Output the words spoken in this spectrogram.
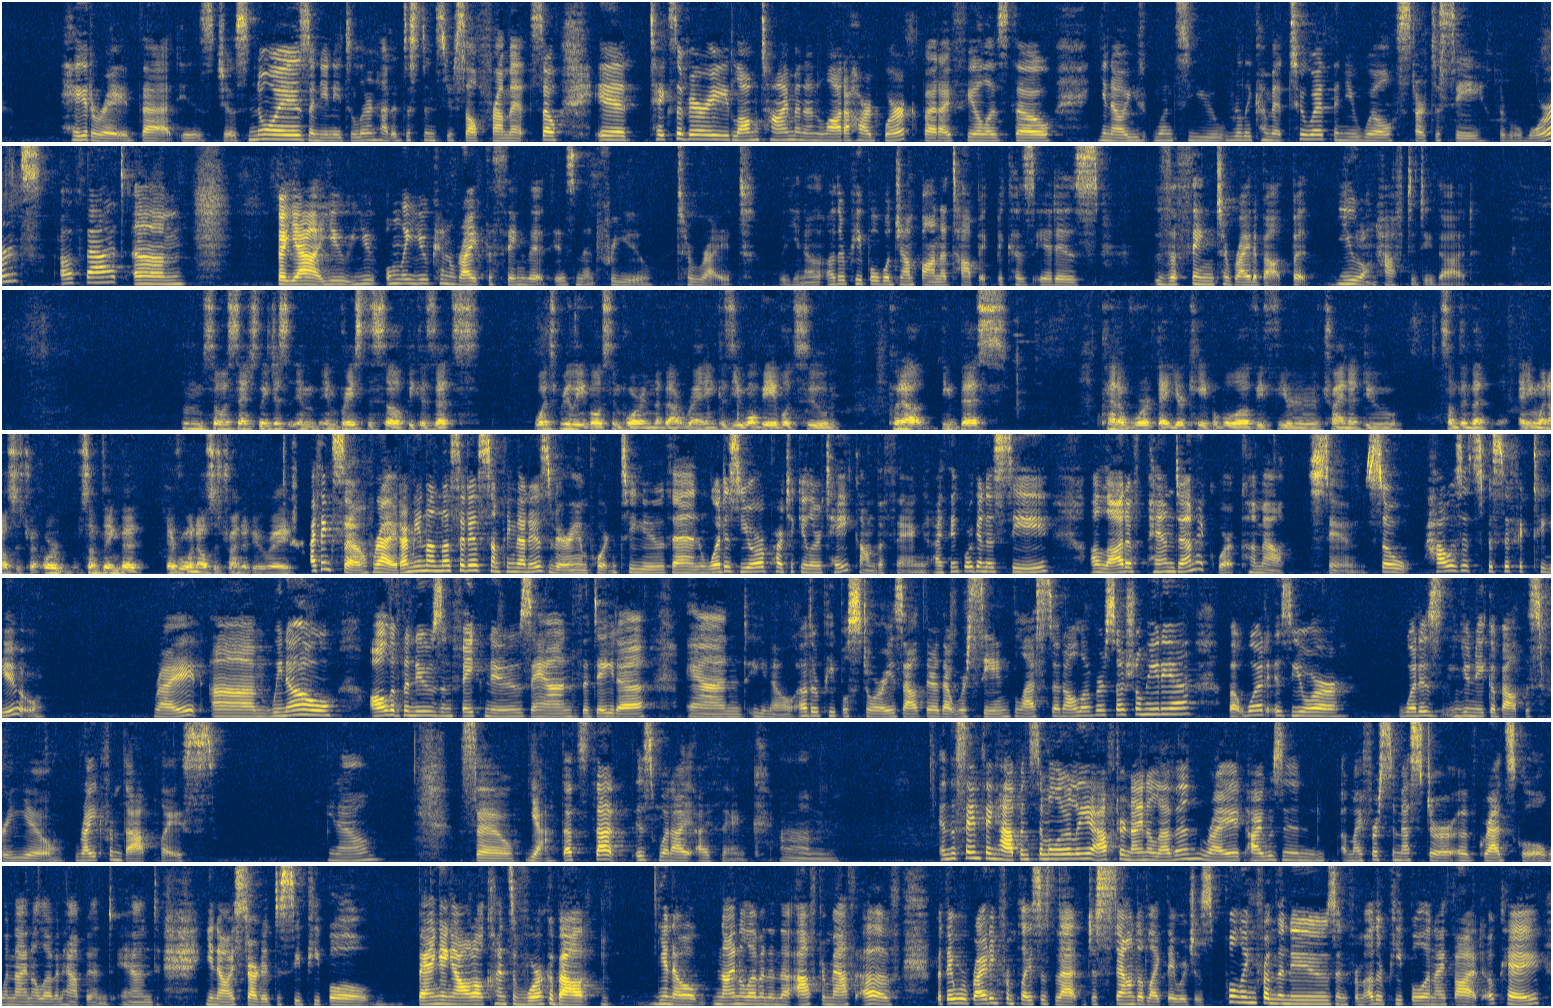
haterade that is just noise and you need to learn how to distance yourself from it. So it takes a very long time and a lot of hard work, but I feel as though you know, you, once you really commit to it, then you will start to see the rewards of that. Um, but yeah, you you only you can write the thing that is meant for you to write. You know, other people will jump on a topic because it is the thing to write about, but you don't have to do that. Mm, so essentially, just em- embrace the self because that's what's really most important about writing. Because you won't be able to put out the best kind of work that you're capable of if you're trying to do something that anyone else is trying or something that everyone else is trying to do, right? I think so, right. I mean, unless it is something that is very important to you, then what is your particular take on the thing? I think we're going to see a lot of pandemic work come out soon. So, how is it specific to you? Right? Um, we know all of the news and fake news and the data and you know other people's stories out there that we're seeing blasted all over social media. But what is your what is unique about this for you right from that place? You know? So yeah that's that is what i i think. Um, and the same thing happened similarly after 9-11 right? I was in uh, my first semester of grad school when 9-11 happened. And you know i started to see people banging out all kinds of work about you know 9-11 and the aftermath of but they were writing from places that just sounded like they were just pulling from the news and from other people. And i thought okay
